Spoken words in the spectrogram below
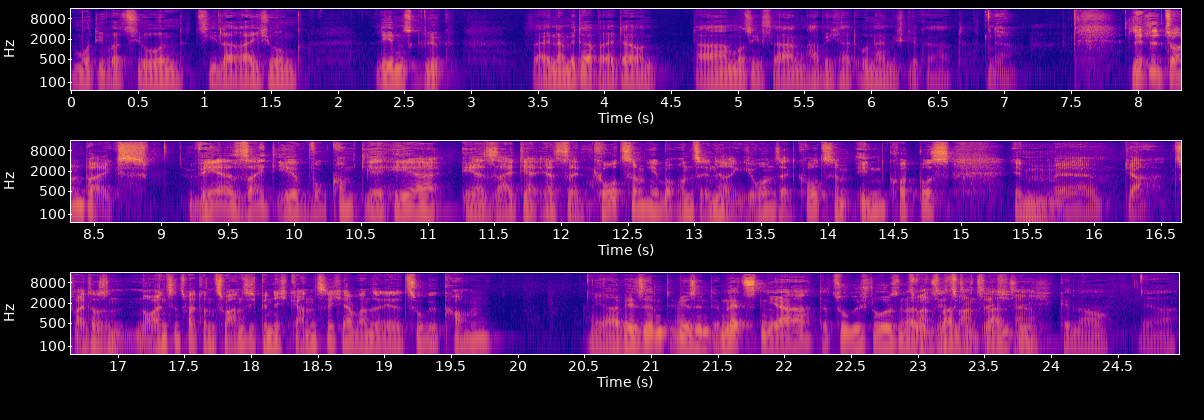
Motivation, Zielerreichung, Lebensglück seiner Mitarbeiter. Und da muss ich sagen, habe ich halt unheimlich Glück gehabt. Ja. Little John Bikes. Wer seid ihr? Wo kommt ihr her? Ihr seid ja erst seit kurzem hier bei uns in der Region, seit kurzem in Cottbus. Im äh, ja, 2019, 2020 bin ich ganz sicher. Wann seid ihr dazugekommen? Ja, wir sind, wir sind im letzten Jahr dazugestoßen, also 2020, 2020 ja. genau. Ja.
